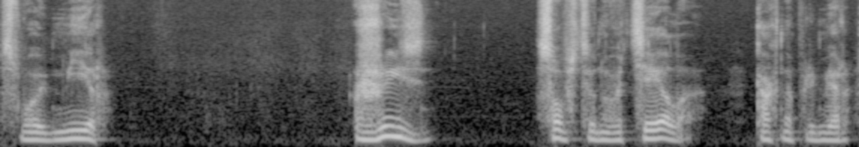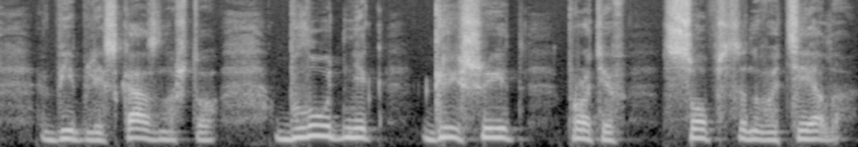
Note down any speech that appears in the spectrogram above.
свой мир, жизнь собственного тела. Как, например, в Библии сказано, что блудник грешит против собственного тела.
